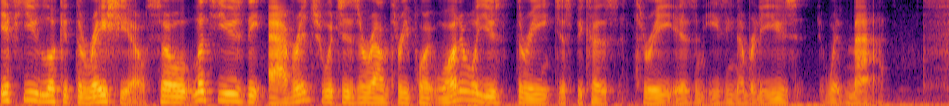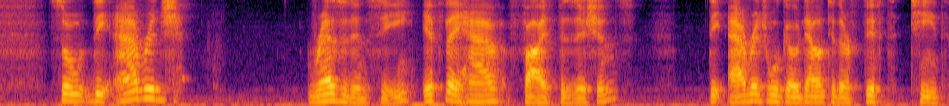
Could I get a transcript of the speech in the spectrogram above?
if you look at the ratio. So let's use the average, which is around 3.1, and we'll use 3 just because 3 is an easy number to use with math. So the average residency, if they have five positions, the average will go down to their 15th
